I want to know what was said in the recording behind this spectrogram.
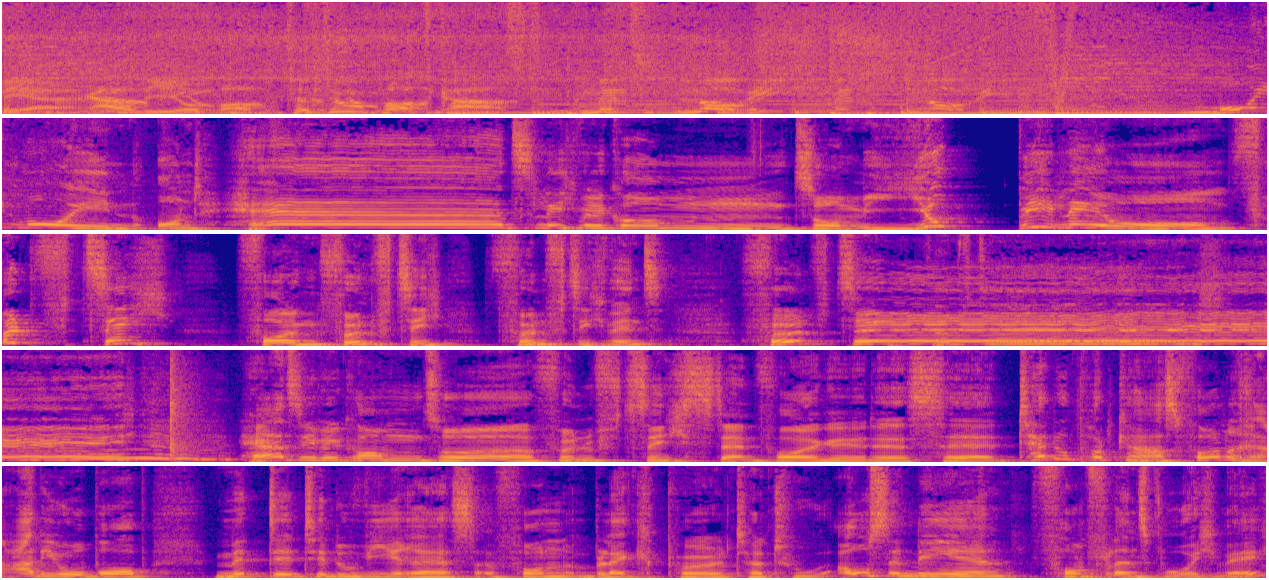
Der Radio Bob Tattoo Podcast mit Nori. Mit Nori. Moin, moin und herzlich willkommen zum Jubiläum 50 Folgen 50. 50, Vince. 50! 50. Herzlich willkommen zur 50. Folge des äh, Tattoo Podcasts von Radio Bob mit den Tätowierers von Black Pearl Tattoo aus der Nähe von Flensburg weg.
